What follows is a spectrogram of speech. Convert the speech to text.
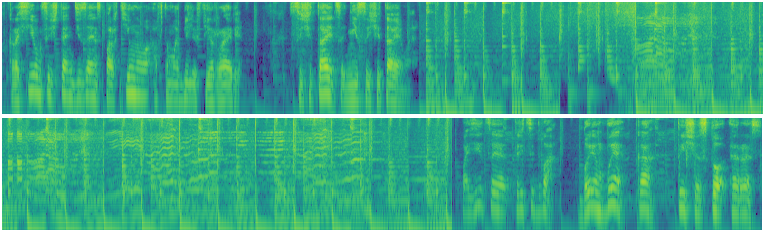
в красивом сочетании дизайн спортивного автомобиля Ferrari. Сочетается несочетаемое. Позиция 32. BMW K1100 RS.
